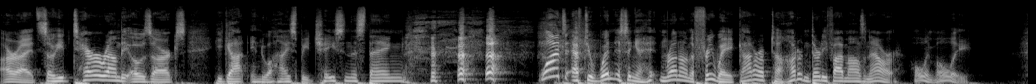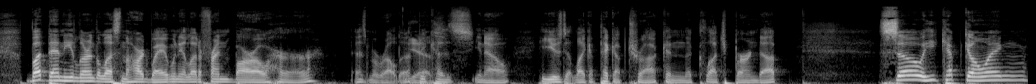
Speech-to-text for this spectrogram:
All right. So he'd tear around the Ozarks. He got into a high speed chase in this thing. what? After witnessing a hit and run on the freeway, it got her up to 135 miles an hour. Holy moly. But then he learned the lesson the hard way when he let a friend borrow her, Esmeralda, Yes. because, you know, he used it like a pickup truck and the clutch burned up. So he kept going,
